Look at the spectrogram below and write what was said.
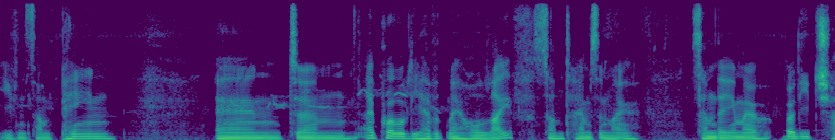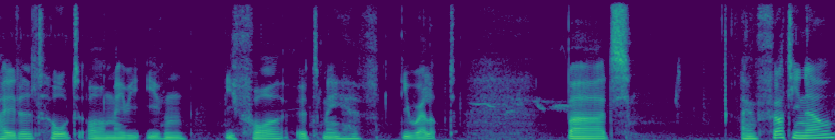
even some pain and um, I probably have it my whole life. Sometimes in my someday in my early childhood, or maybe even before it may have developed. But I'm 30 now,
